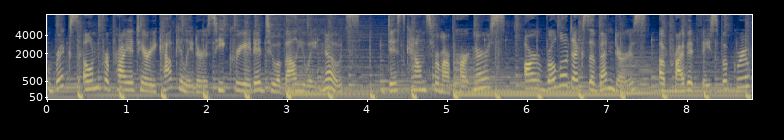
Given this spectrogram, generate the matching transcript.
Rick's own proprietary calculators he created to evaluate notes, discounts from our partners, our Rolodex of vendors, a private Facebook group,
